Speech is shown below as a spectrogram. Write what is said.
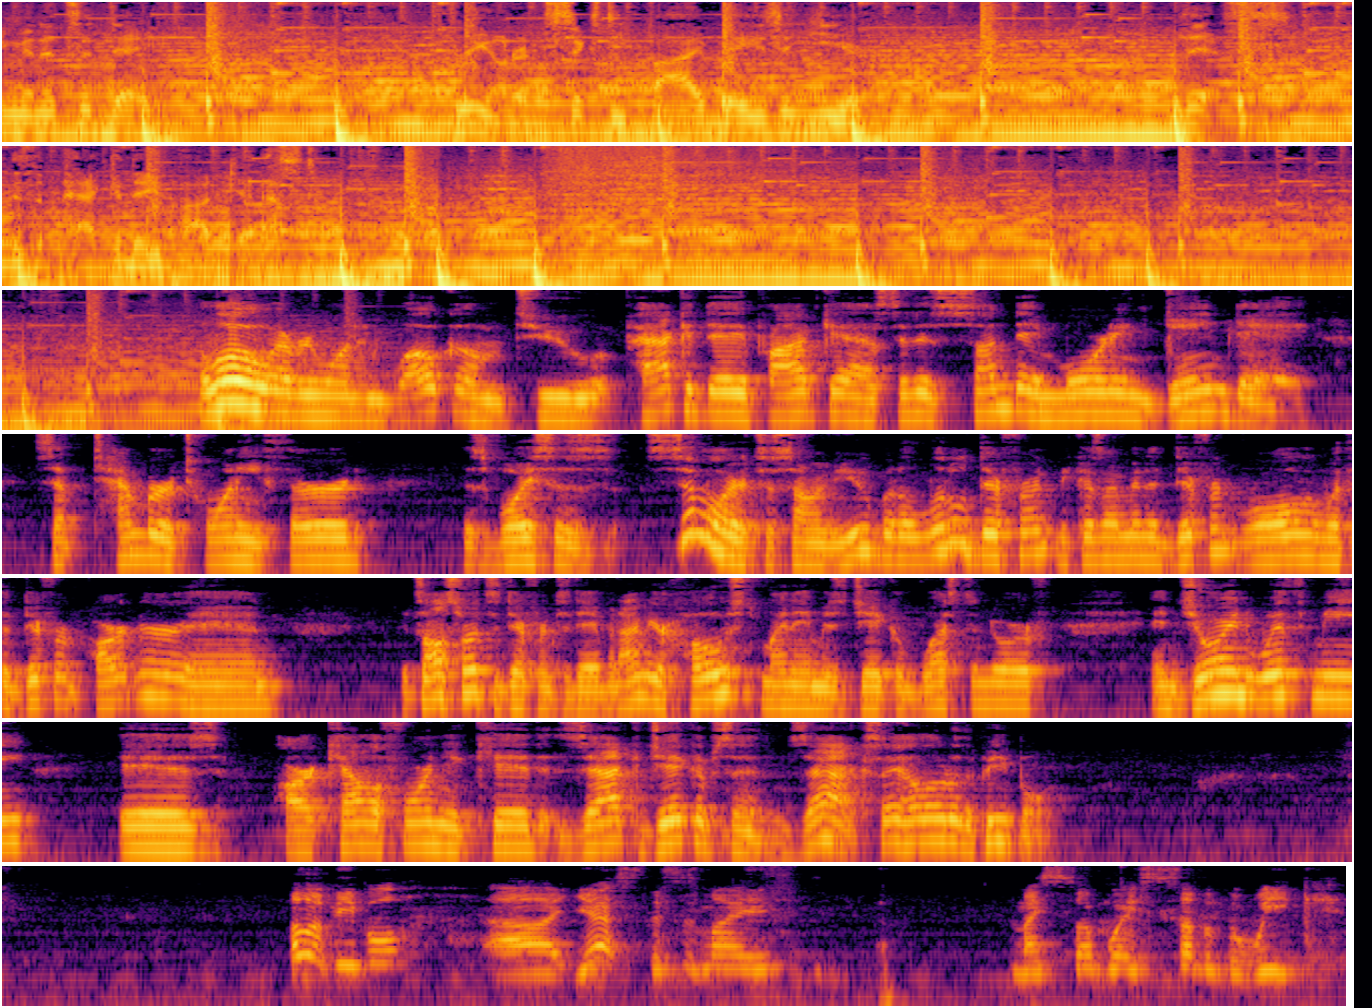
20 minutes a day, 365 days a year. This is the Pack a Day Podcast. Hello, everyone, and welcome to Pack a Day Podcast. It is Sunday morning game day, September 23rd. This voice is similar to some of you, but a little different because I'm in a different role and with a different partner, and it's all sorts of different today. But I'm your host. My name is Jacob Westendorf, and joined with me is our California kid, Zach Jacobson. Zach, say hello to the people. Hello, people. Uh, yes, this is my my Subway sub of the week.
